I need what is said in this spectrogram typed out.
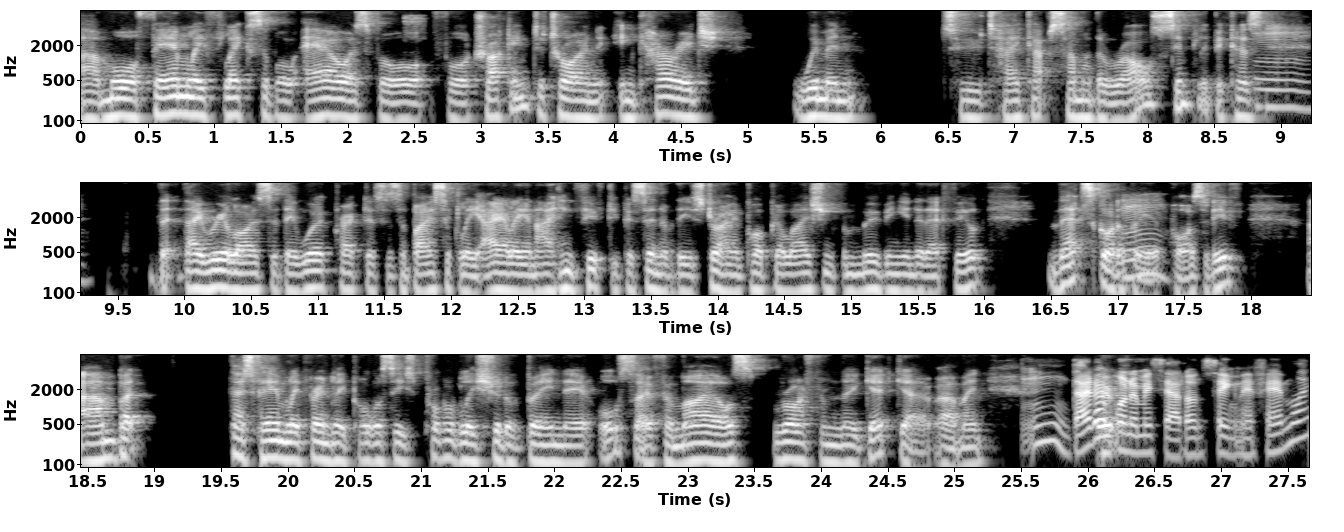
uh, more family flexible hours for for trucking to try and encourage women to take up some of the roles simply because Mm. th- they realise that their work practices are basically alienating 50% of the Australian population from moving into that field. That's got to be a Mm. positive. Um, but those family friendly policies probably should have been there also for males right from the get go. I mean, Mm, they don't want to miss out on seeing their family.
